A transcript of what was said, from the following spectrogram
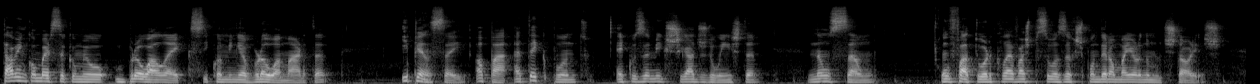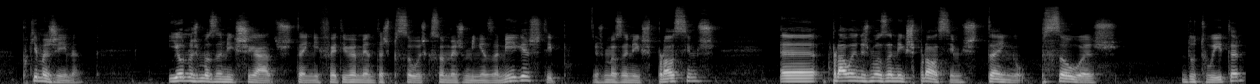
estava em conversa com o meu bro Alex e com a minha bro a Marta e pensei, opa, até que ponto é que os amigos chegados do Insta não são um fator que leva as pessoas a responder ao maior número de histórias? Porque imagina, eu nos meus amigos chegados tenho efetivamente as pessoas que são mesmo minhas amigas, tipo, os meus amigos próximos. Uh, para além dos meus amigos próximos, tenho pessoas do Twitter,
